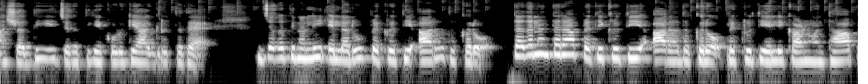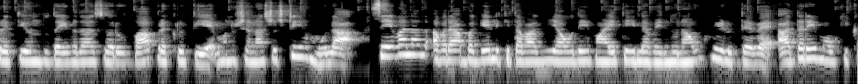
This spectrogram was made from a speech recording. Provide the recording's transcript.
ಆ ಶ್ರದ್ಧೆಯೇ ಜಗತ್ತಿಗೆ ಕೊಡುಗೆ ಆಗಿರುತ್ತದೆ ಜಗತ್ತಿನಲ್ಲಿ ಎಲ್ಲರೂ ಪ್ರಕೃತಿ ಆರಾಧಕರು. ತದನಂತರ ಪ್ರತಿಕೃತಿ ಆರಾಧಕರು, ಪ್ರಕೃತಿಯಲ್ಲಿ ಕಾಣುವಂತಹ ಪ್ರತಿಯೊಂದು ದೈವದ ಸ್ವರೂಪ ಪ್ರಕೃತಿಯೇ, ಮನುಷ್ಯನ ಸೃಷ್ಟಿಯ ಮೂಲ. ಸೇವಾಲಾಲ್ ಅವರ ಬಗ್ಗೆ ಲಿಖಿತವಾಗಿ ಯಾವುದೇ ಮಾಹಿತಿ ಇಲ್ಲವೆಂದು ನಾವು ಹೇಳುತ್ತೇವೆ. ಆದರೆ ಮೌಖಿಕ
